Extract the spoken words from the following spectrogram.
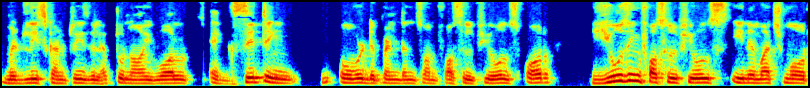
Middle East countries will have to now evolve exiting over dependence on fossil fuels or using fossil fuels in a much more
